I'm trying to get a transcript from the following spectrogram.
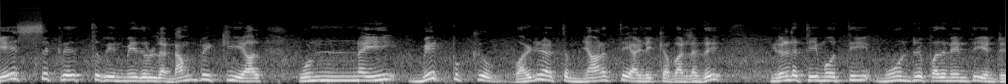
இயேசு கிறிஸ்துவின் மீதுள்ள நம்பிக்கையால் உன்னை மீட்புக்கு வழிநடத்தும் ஞானத்தை அளிக்க வல்லது. இரண்டு தீமோத்தி மூன்று பதினைந்து என்று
